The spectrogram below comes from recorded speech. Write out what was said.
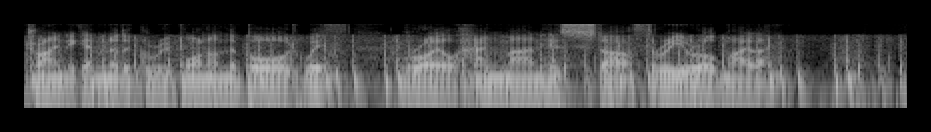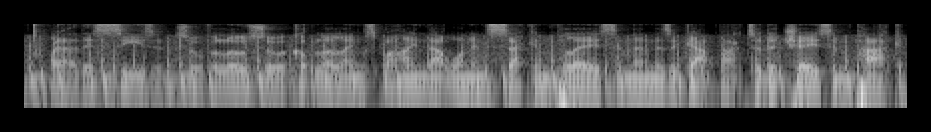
trying to get another Group 1 on the board with Royal Hangman, his star three year old miler uh, this season. So Veloso a couple of lengths behind that one in second place, and then there's a gap back to the chasing pack,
